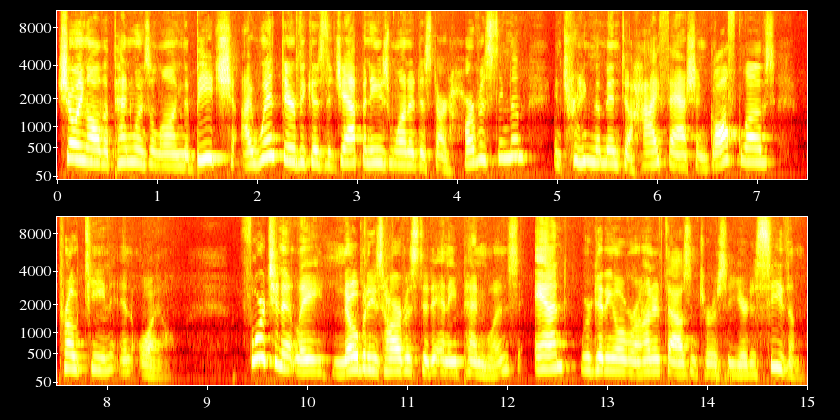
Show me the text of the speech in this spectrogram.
showing all the penguins along the beach. I went there because the Japanese wanted to start harvesting them and turning them into high fashion golf gloves, protein, and oil. Fortunately, nobody's harvested any penguins, and we're getting over 100,000 tourists a year to see them.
